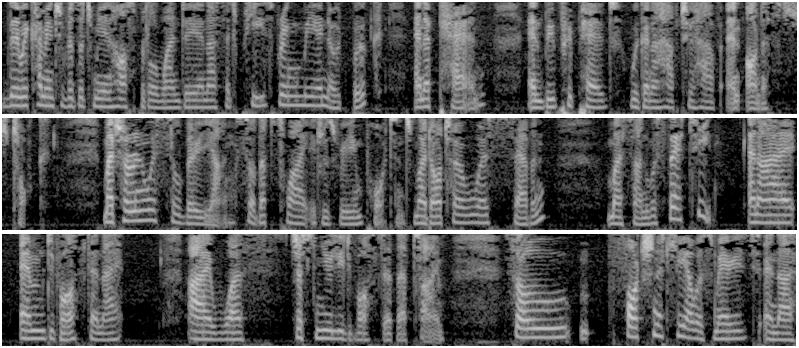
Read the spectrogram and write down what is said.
they were coming to visit me in hospital one day and I said, please bring me a notebook and a pen and be prepared. We're going to have to have an honest talk. My children were still very young, so that's why it was very important. My daughter was seven. My son was 13 and I am divorced and I, I was just newly divorced at that time. So fortunately I was married and I,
